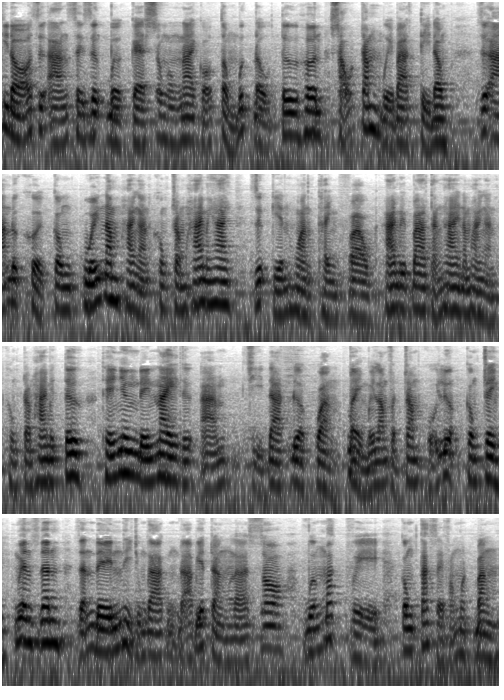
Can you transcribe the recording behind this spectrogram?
khi đó, dự án xây dựng bờ kè sông Đồng Nai có tổng mức đầu tư hơn 613 tỷ đồng. Dự án được khởi công cuối năm 2022 dự kiến hoàn thành vào 23 tháng 2 năm 2024. Thế nhưng đến nay, dự án chỉ đạt được khoảng 75% khối lượng công trình. Nguyên nhân dẫn đến thì chúng ta cũng đã biết rằng là do vướng mắc về công tác giải phóng mặt bằng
